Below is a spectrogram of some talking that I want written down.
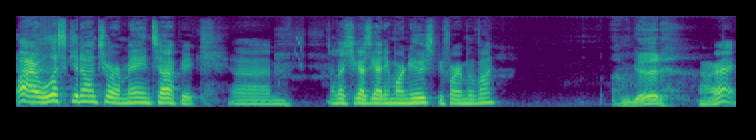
All right, well, let's get on to our main topic. Um, unless you guys got any more news before I move on. I'm good. All right.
